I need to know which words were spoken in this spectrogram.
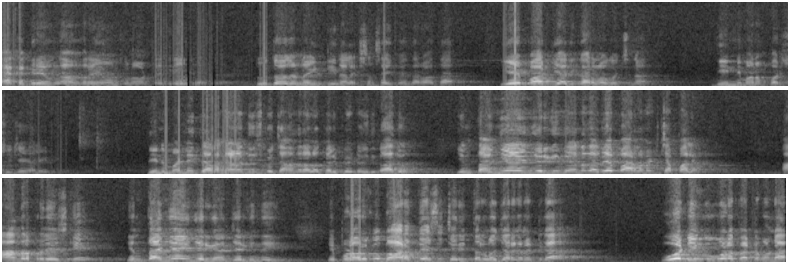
ఏకగ్రీవంగా అందరం ఏమనుకున్నాం అంటే టూ థౌజండ్ నైన్టీన్ ఎలక్షన్స్ అయిపోయిన తర్వాత ఏ పార్టీ అధికారంలోకి వచ్చినా దీన్ని మనం పర్సూ చేయాలి. దీన్ని మళ్ళీ తెలంగాణ తీసుకొచ్చి ఆంధ్రాలో కలిపేయటం ఇది కాదు. ఇంత అన్యాయం జరిగింది అన్నది అదే పార్లమెంట్ చెప్పాలి. ఆంధ్రప్రదేశ్కి ఇంత అన్యాయం జరిగి జరిగింది. ఇప్పటివరకు భారతదేశ చరిత్రలో జరగనట్టుగా ఓటింగ్ కూడా పెట్టకుండా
